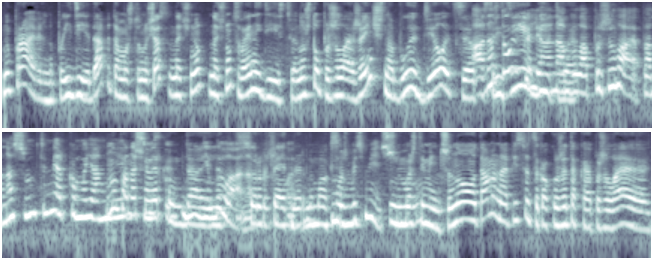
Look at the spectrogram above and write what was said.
ну, правильно, по идее, да, потому что, ну, сейчас начнут, начнутся военные действия. Ну, что пожилая женщина будет делать э, а настолько битвы? ли она была пожилая? По нашим меркам я Ну, по нашим меркам, да, не была 45, наверное, максимум. Может быть, меньше. Может, было. и меньше. Но там она описывается как уже такая пожилая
